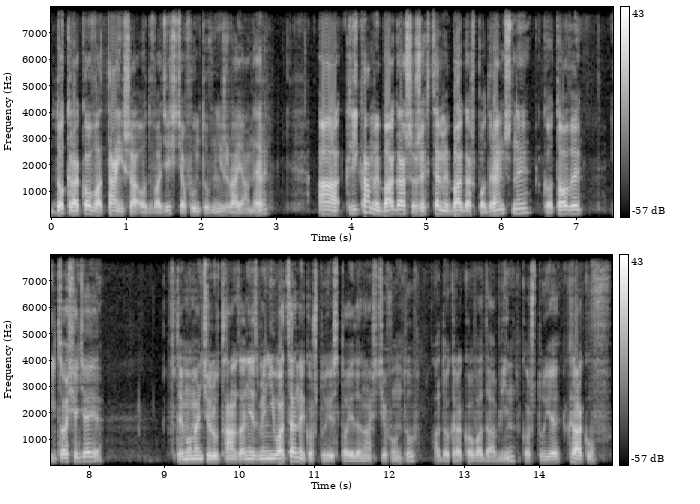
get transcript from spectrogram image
do Krakowa tańsza o 20 funtów niż Ryanair. A klikamy bagaż, że chcemy bagaż podręczny, gotowy. I co się dzieje? W tym momencie Lufthansa nie zmieniła ceny, kosztuje 111 funtów, a do Krakowa Dublin kosztuje Kraków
